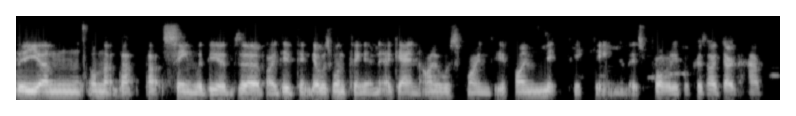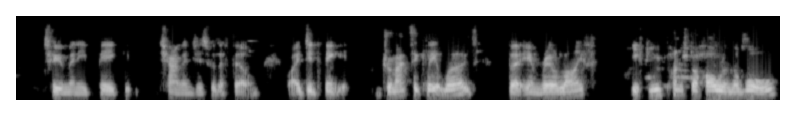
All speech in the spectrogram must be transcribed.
the um on that, that that scene with the observe, I did think there was one thing, and again, I always find if I'm nitpicking, it's probably because I don't have too many big challenges with a film. But I did think dramatically it worked, but in real life, if you punched a hole in the wall,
